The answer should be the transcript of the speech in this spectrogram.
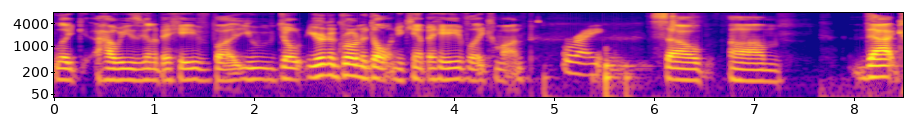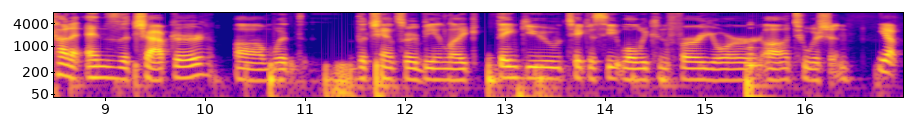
like how he's gonna behave, but you don't. You're a grown adult and you can't behave. Like, come on. Right. So, um, that kind of ends the chapter. Um, with the chancellor being like, "Thank you. Take a seat while we confer your uh, tuition." Yep.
